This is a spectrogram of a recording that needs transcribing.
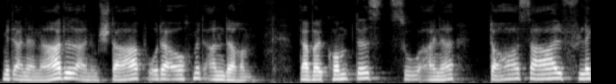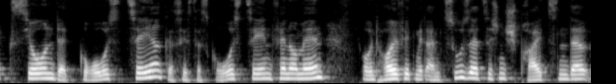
mit einer Nadel, einem Stab oder auch mit anderem. Dabei kommt es zu einer Dorsalflexion der Großzehe, das ist das Großzehenphänomen, und häufig mit einem zusätzlichen Spreizen der,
